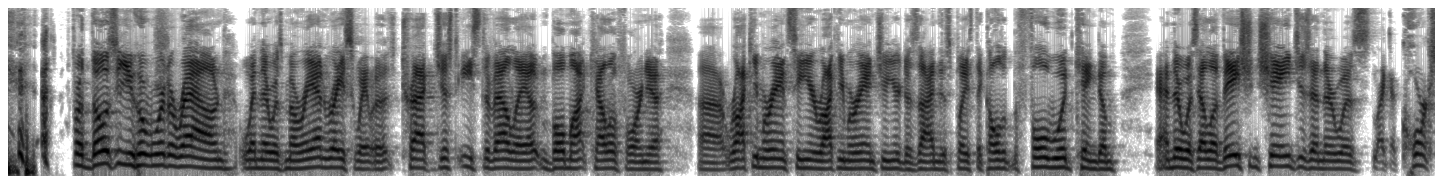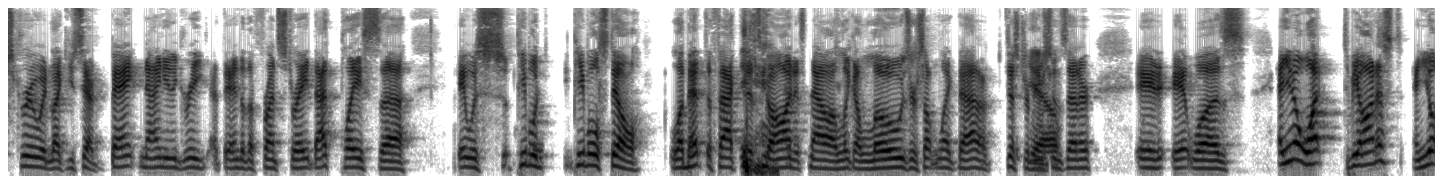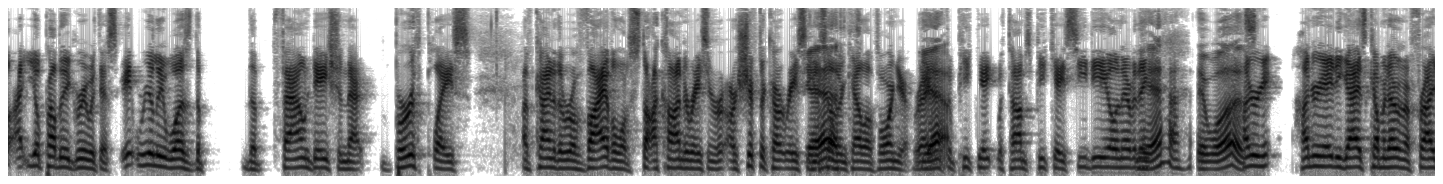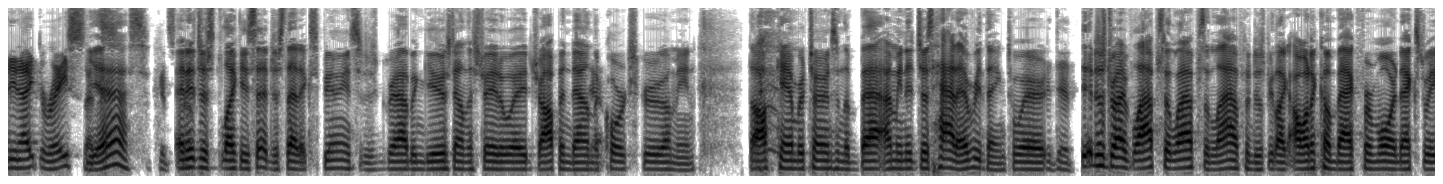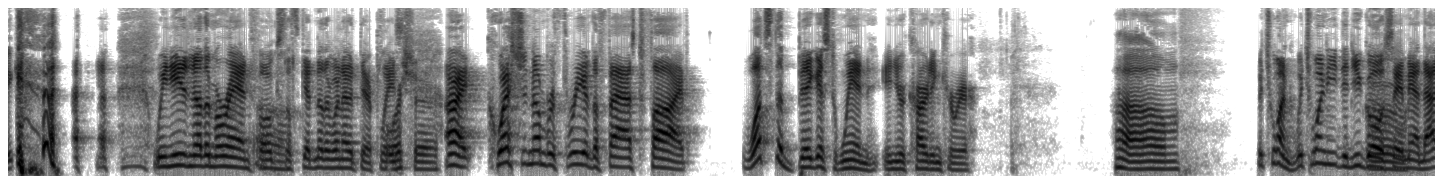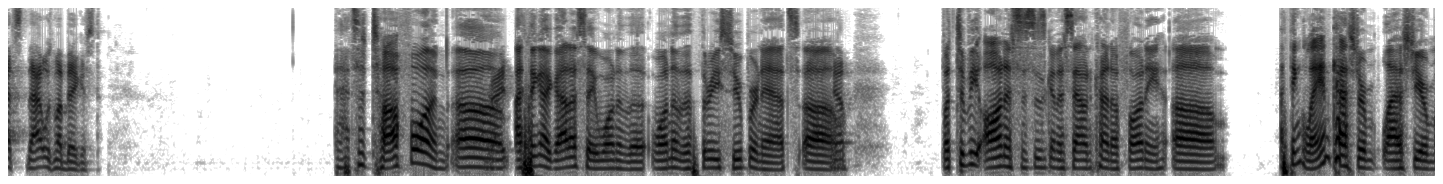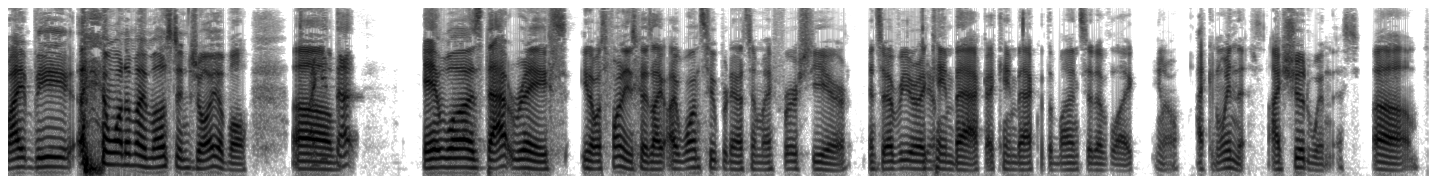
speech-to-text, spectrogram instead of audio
For those of you who weren't around when there was Moran Raceway, a track just east of LA out in Beaumont, California, uh, Rocky Moran Sr., Rocky Moran Jr. designed this place. They called it the Fullwood Kingdom. And there was elevation changes and there was like a corkscrew and like you said, bank 90 degree at the end of the front straight. That place, uh, it was people, people still lament the fact that it's gone. It's now a, like a Lowe's or something like that, a distribution yeah. center. It it was, and you know what? To be honest, and you'll you'll probably agree with this. It really was the the foundation, that birthplace of kind of the revival of stock Honda racing or, or shifter kart racing yes. in Southern California, right? Yeah. With, the PK, with Tom's PKC deal and everything. Yeah, it was. 100, 180 guys coming out on a Friday night to race. That's yes. And it just, like you said, just that experience of just grabbing gears down the straightaway, dropping down yeah. the corkscrew. I mean, the off-camera turns in the back. I mean, it just had everything to where it did. It just drive laps and laps and laps and just be like, I want to come back for more next week. we need another Moran, folks. Oh, Let's get another one out there, please. For sure. All right. Question number three of the Fast Five. What's the biggest win in your karting career? Um, which one? Which one did you go ooh. say, man, that's that was my biggest? That's a tough one. Um, right. I think I gotta say one of the one of the three Supernats. Um, yep. But to be honest, this is going to sound kind of funny. Um, I think Lancaster last year might be one of my most enjoyable. Um, I get that. It was that race. You know, what's funny is because I, I won Supernats in my first year, And so every year I came back, I came back with the mindset of like, you know, I can win this. I should win this. Um,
